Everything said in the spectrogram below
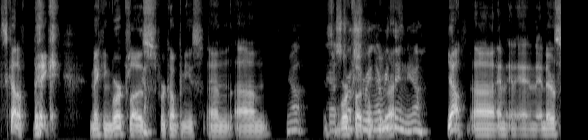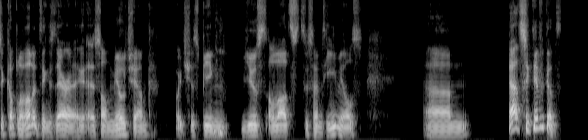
it's kind of big, making workflows yeah. for companies and um, yeah, it's yeah, structuring company, everything. Right? Yeah, yeah, uh, and, and and there's a couple of other things there. I saw Mailchimp, which is being mm-hmm. used a lot to send emails. Um, that's significant.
